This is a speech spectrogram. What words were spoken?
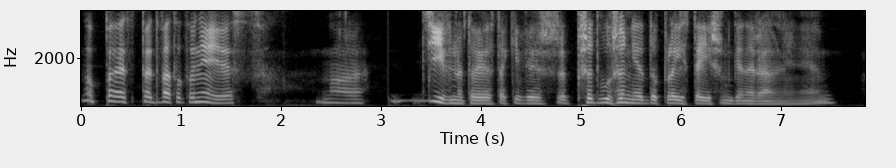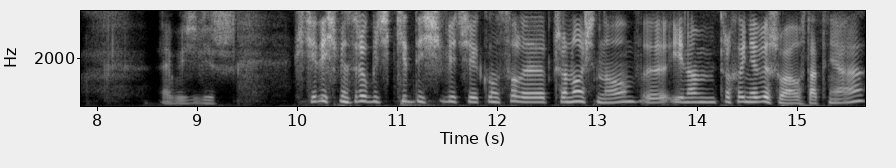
No PSP2 to to nie jest. No ale dziwne to jest takie, wiesz, przedłużenie do PlayStation generalnie, nie? Jakbyś, wiesz, chcieliśmy zrobić kiedyś, wiecie, konsolę przenośną yy, i nam trochę nie wyszła ostatnia.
